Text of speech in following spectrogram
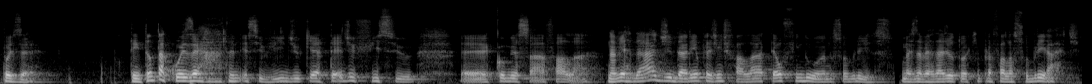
Pois é, tem tanta coisa errada nesse vídeo que é até difícil é, começar a falar. Na verdade, daria para a gente falar até o fim do ano sobre isso. Mas na verdade eu estou aqui para falar sobre arte.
